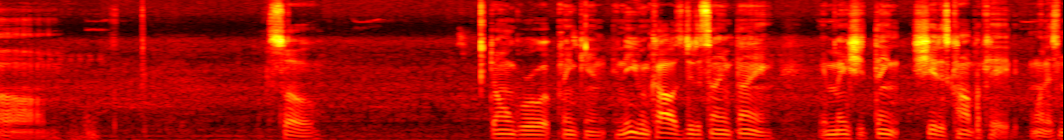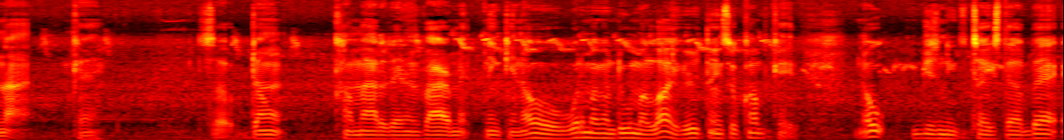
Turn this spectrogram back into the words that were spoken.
Um, so don't grow up thinking, and even college do the same thing. It makes you think shit is complicated when it's not. Okay. So don't come out of that environment thinking, oh, what am I gonna do with my life? Everything's so complicated. Nope. You just need to take a step back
